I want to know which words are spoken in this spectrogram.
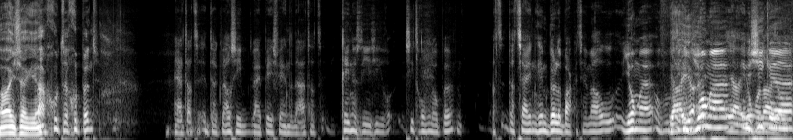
Maar wat je zeggen, ja. Nou, goed, eh, goed punt. Ja, dat, dat ik wel zie bij PSV inderdaad, dat die trainers die je ziet, ziet rondlopen, dat, dat zijn geen bullenbakken. Het zijn wel jonge, of Ja, jonge, ja, ja, energieke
